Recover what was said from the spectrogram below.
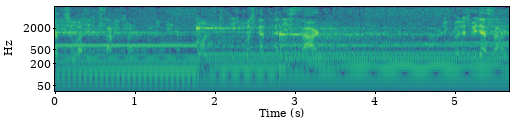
Dazu, was ich gesagt habe. Und ich muss ganz ehrlich sagen, ich würde es wieder sagen.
